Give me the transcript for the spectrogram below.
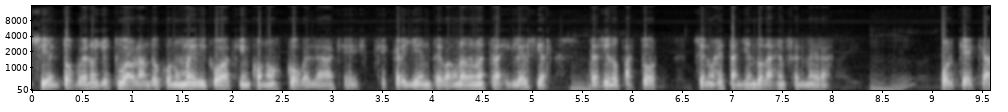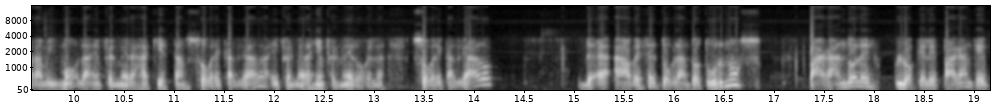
Cierto, bueno, yo estuve hablando con un médico a quien conozco, ¿verdad? Que, que es creyente, va a una de nuestras iglesias, está siendo pastor. Se nos están yendo las enfermeras. Porque es que ahora mismo las enfermeras aquí están sobrecargadas, enfermeras y enfermeros, ¿verdad? Sobrecargados, a veces doblando turnos, pagándoles lo que le pagan, que es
